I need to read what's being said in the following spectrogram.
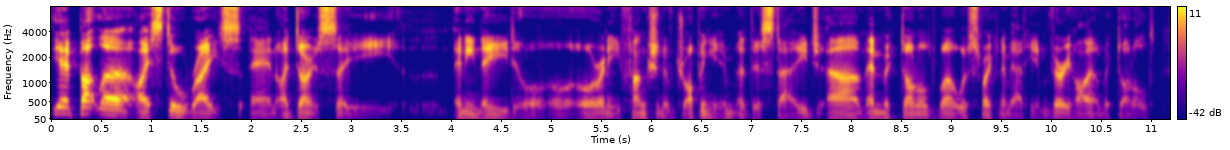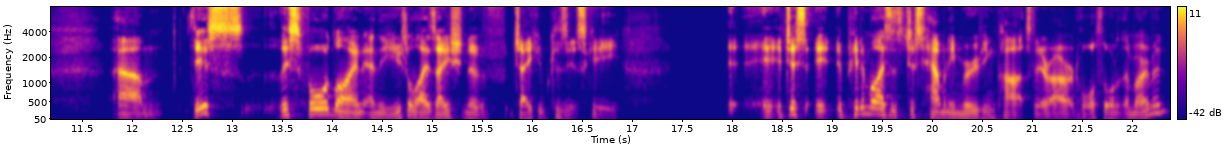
yeah, Butler, I still rate, and I don't see any need or, or, or, any function of dropping him at this stage. Um, and Macdonald, well, we've spoken about him, very high on Macdonald. Um, this this forward line and the utilization of Jacob Koschitzke, it, it, just it epitomizes just how many moving parts there are at Hawthorn at the moment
